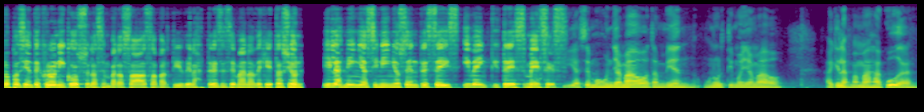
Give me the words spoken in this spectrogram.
los pacientes crónicos, las embarazadas a partir de las 13 semanas de gestación y las niñas y niños entre 6 y 23 meses. Y hacemos un llamado también, un último llamado, a que las mamás acudan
